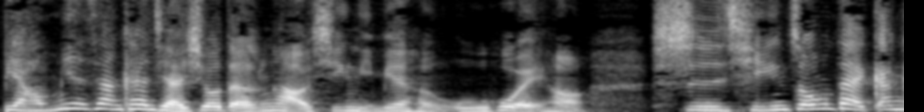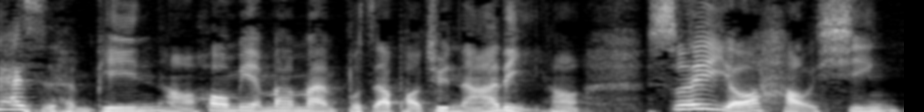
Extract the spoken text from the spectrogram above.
表面上看起来修得很好，心里面很污秽哈。始情终带，刚开始很拼哈，后面慢慢不知道跑去哪里哈。所以有好心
